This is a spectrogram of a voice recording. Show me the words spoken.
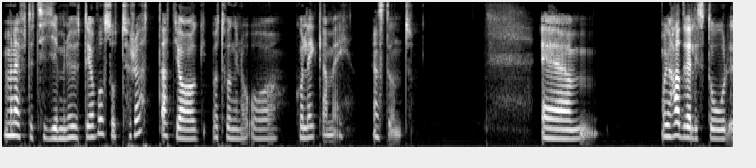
Men efter tio minuter, jag var så trött att jag var tvungen att gå och lägga mig en stund. Ehm, och jag hade väldigt stor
